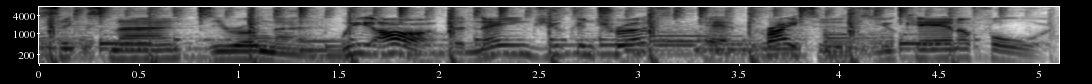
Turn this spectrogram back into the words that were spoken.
6909. We are the names you can trust at prices you can afford.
